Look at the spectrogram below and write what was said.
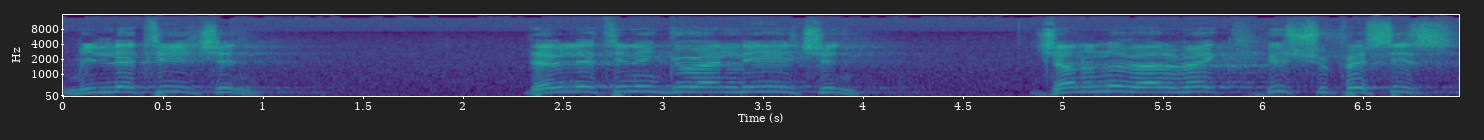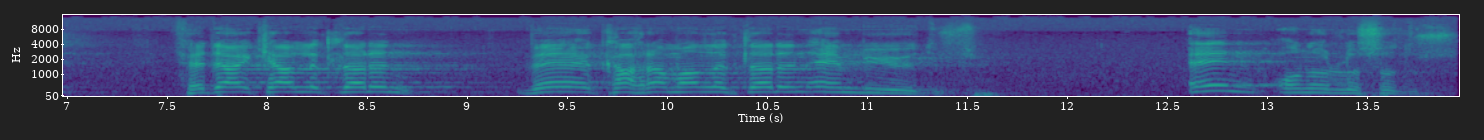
milleti için, devletinin güvenliği için canını vermek hiç şüphesiz fedakarlıkların ve kahramanlıkların en büyüğüdür. En onurlusudur.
